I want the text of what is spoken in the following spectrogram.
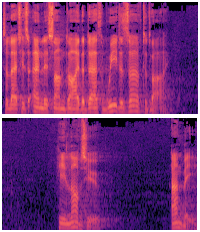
to let his only son die the death we deserve to die. He loves you and me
